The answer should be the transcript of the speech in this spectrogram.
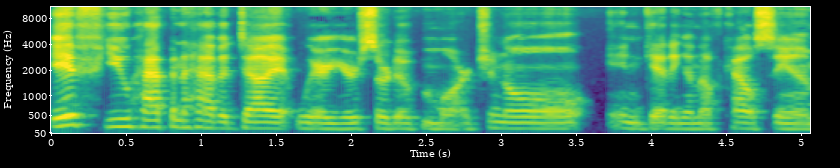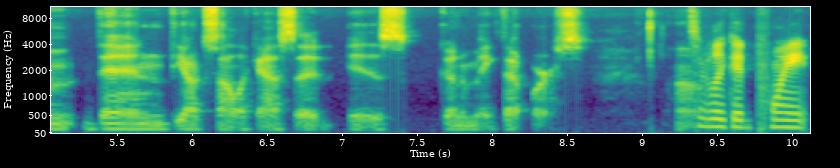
if you happen to have a diet where you're sort of marginal in getting enough calcium, then the oxalic acid is going to make that worse. That's a Um, really good point.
